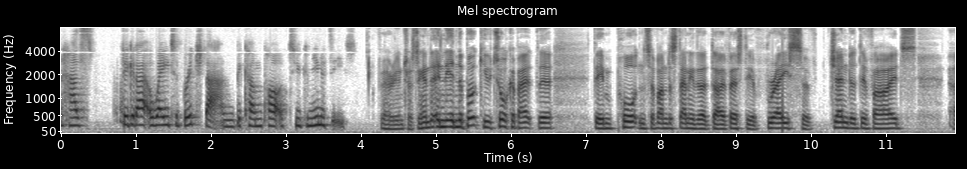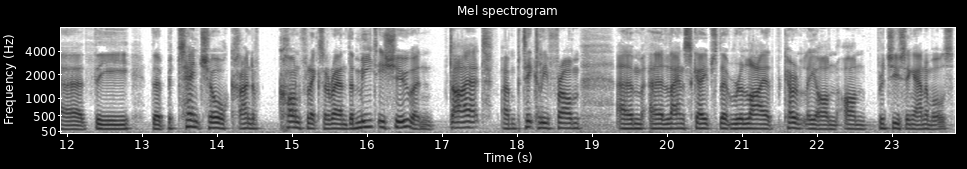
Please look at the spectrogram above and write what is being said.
has figured out a way to bridge that and become part of two communities. Very interesting. And in, in the book, you talk about the the importance of understanding the diversity of race, of gender divides, uh, the the potential kind of conflicts around the meat issue and diet, um, particularly from um, uh, landscapes that rely currently on on producing animals.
